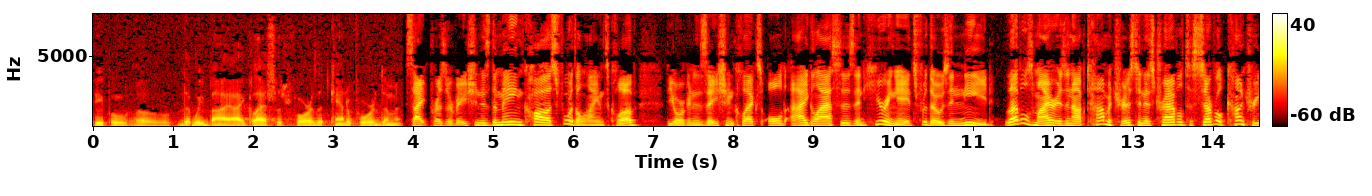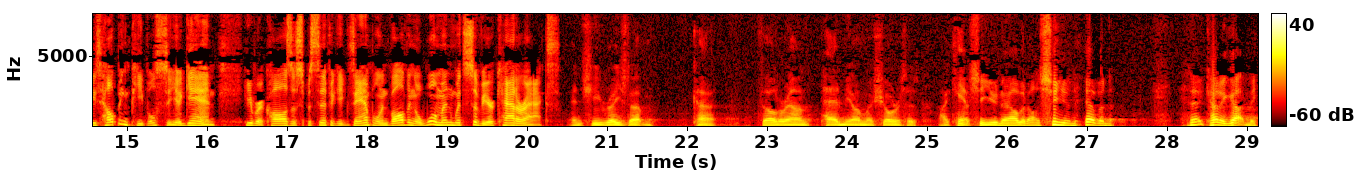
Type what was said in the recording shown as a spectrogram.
people uh, that we buy eyeglasses for that can't afford them. Sight preservation is the main cause for the Lions Club. The organization collects old eyeglasses and hearing aids for those in need. Levelsmeyer is an optometrist and has traveled to several countries helping people see again. He recalls a specific example involving a woman with severe cataracts. And she raised up and kind of felt around, patted me on my shoulder, and says, I can't see you now, but I'll see you in heaven. And that kind of got me.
